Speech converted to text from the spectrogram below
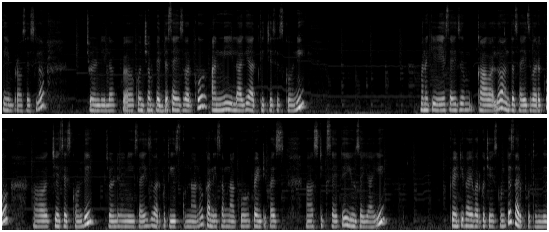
సేమ్ ప్రాసెస్లో చూడండి ఇలా కొంచెం పెద్ద సైజ్ వరకు అన్నీ ఇలాగే అతికిచ్చేసేసుకొని మనకి ఏ సైజు కావాలో అంత సైజు వరకు చేసేసుకోండి. చూడండి నేను ఈ సైజ్ వరకు తీసుకున్నాను. కనీసం నాకు ట్వంటీ ఫైవ్ స్టిక్స్ అయితే యూజ్ అయ్యాయి. ట్వంటీ ఫైవ్ వరకు చేసుకుంటే సరిపోతుంది.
